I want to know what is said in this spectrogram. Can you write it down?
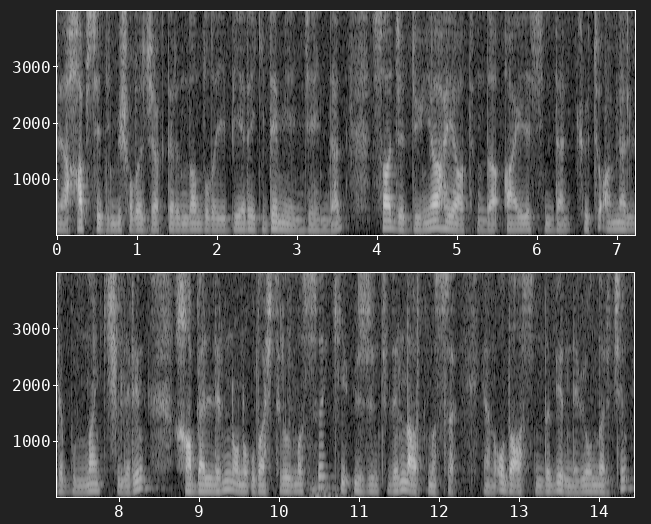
e, hapsedilmiş olacaklarından dolayı bir yere gidemeyeceğinden sadece dünya hayatında ailesinden kötü amelde bulunan kişilerin haberlerinin ona ulaştırılması ki üzüntülerin artması. Yani o da aslında bir nevi onlar için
